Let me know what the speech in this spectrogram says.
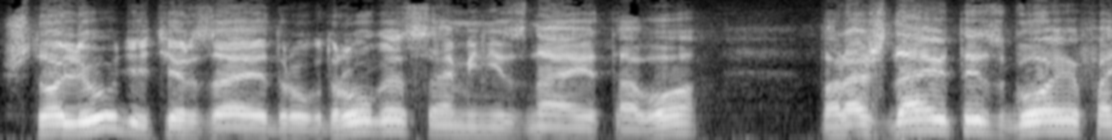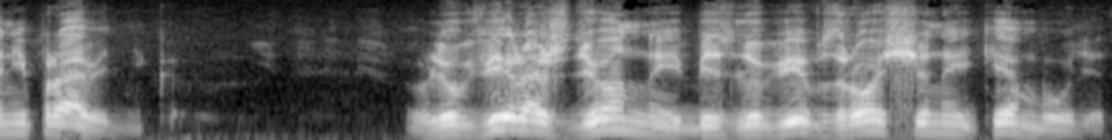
что люди, терзая друг друга, сами не зная того, порождают изгоев, а не праведников? В любви рожденный, без любви взрощенный кем будет?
